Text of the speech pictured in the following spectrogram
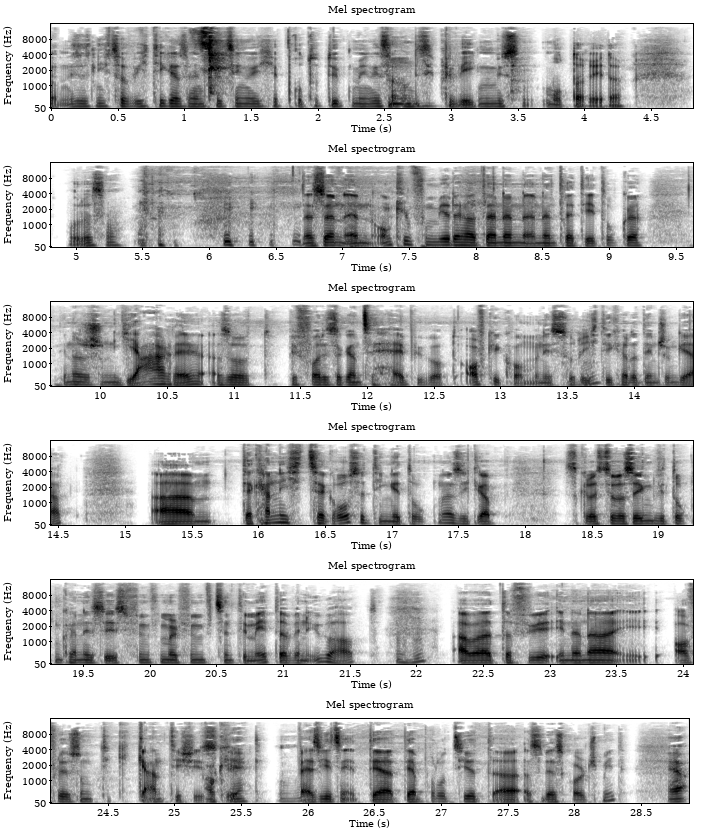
dann ist es nicht so wichtig, als wenn es jetzt irgendwelche Prototypen, irgendwie Sachen, Mhm. die sich bewegen müssen, Motorräder oder so. Also ein, ein Onkel von mir, der hat einen, einen 3D-Drucker, den hat er schon Jahre, also bevor dieser ganze Hype überhaupt aufgekommen ist, so Mhm. richtig hat er den schon gehabt. Ähm, der kann nicht sehr große Dinge drucken, also ich glaube Das Größte, was er irgendwie drucken kann, ist, ist 5 mal 5 Zentimeter, wenn überhaupt. Mhm. Aber dafür in einer Auflösung, die gigantisch ist. Okay. Mhm. Weiß ich jetzt nicht, der, der produziert, äh, also der ist Goldschmied Ja.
